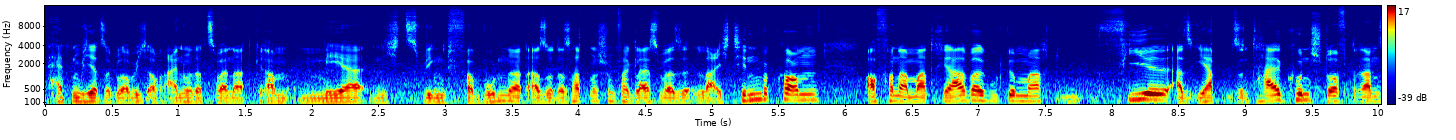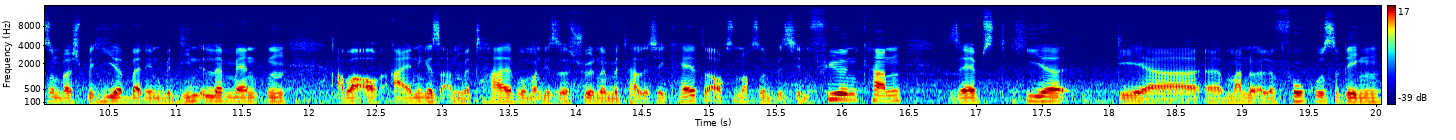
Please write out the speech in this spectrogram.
hätten mich jetzt, glaube ich, auch 100 oder 200 Gramm mehr nicht zwingend verwundert. Also das hat man schon vergleichsweise leicht hinbekommen. Auch von der Materialwahl gut gemacht. Viel, also ihr habt so ein Teil Kunststoff dran, zum Beispiel hier bei den Bedienelementen, aber auch einiges an Metall, wo man diese schöne metallische Kälte auch noch so ein bisschen fühlen kann. Selbst hier der äh, manuelle Fokusring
